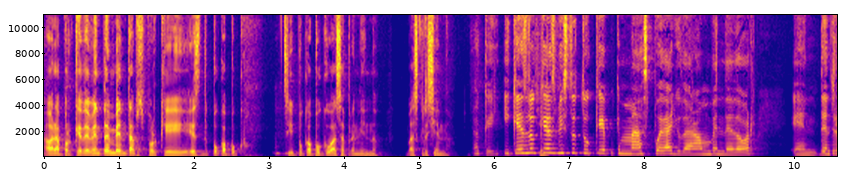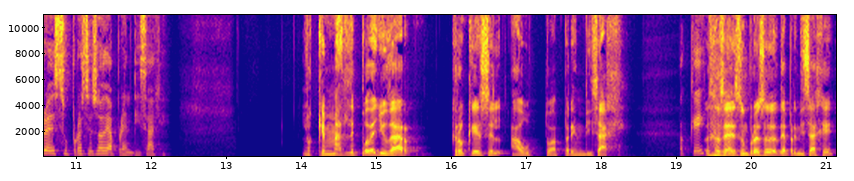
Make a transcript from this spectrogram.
Ahora, ¿por qué de venta en venta? Pues porque es de poco a poco. Sí, poco a poco vas aprendiendo, vas creciendo. Ok, ¿y qué es lo que has visto tú que, que, más puede ayudar a un vendedor en, dentro de su proceso de aprendizaje? Lo que más le puede ayudar creo que es el autoaprendizaje. Ok. O sea, es un proceso de aprendizaje.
